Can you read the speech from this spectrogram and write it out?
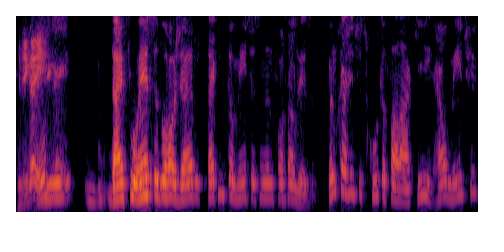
Diga aí. De, da influência do Rogério tecnicamente assim no Fortaleza. Pelo que a gente escuta falar aqui, realmente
